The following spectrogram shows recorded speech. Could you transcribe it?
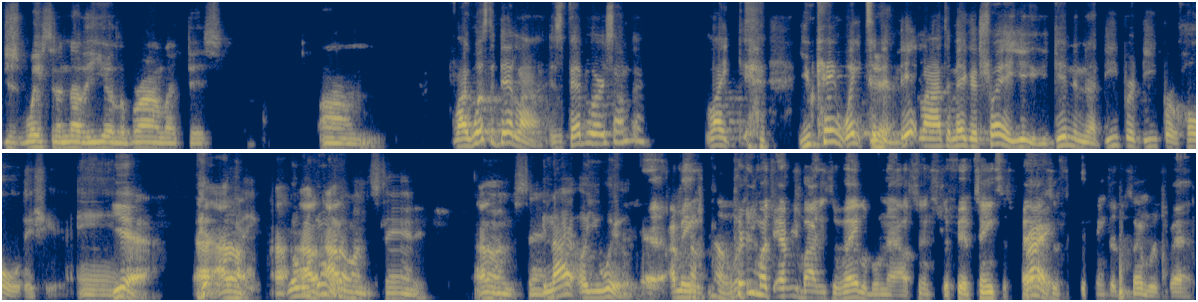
just wasting another year of LeBron like this. Um, Like, what's the deadline? Is it February something? Like, you can't wait to the deadline to make a trade. You, you're getting in a deeper, deeper hole this year. And Yeah, I, I don't. Like, I, I, I don't understand it. I don't you're understand. not, or you will. Yeah, I mean, No, what- pretty much everybody's available now since the 15th is passed. Right. Since the 15th of December is passed.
